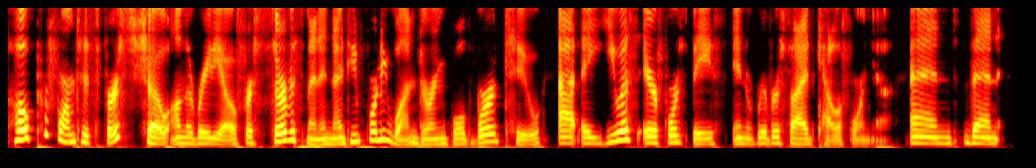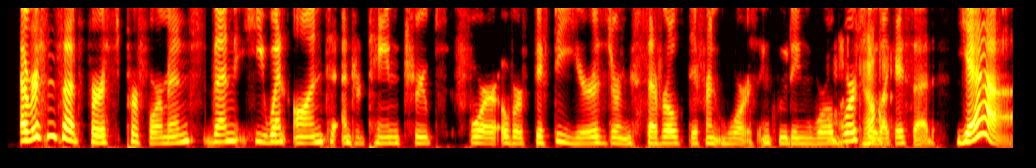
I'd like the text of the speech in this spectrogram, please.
Hope performed his first show on the radio for servicemen in 1941 during World War II at a U.S. Air Force base in Riverside, California. And then Ever since that first performance, then he went on to entertain troops for over 50 years during several different wars, including World my War II, like I said. Yeah,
